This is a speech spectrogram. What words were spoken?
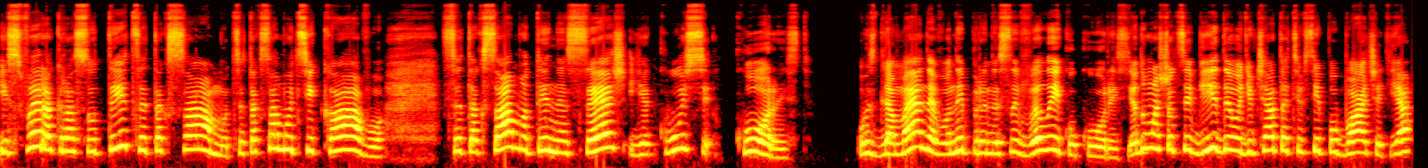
І сфера красоти це так само, це так само цікаво, це так само ти несеш якусь користь. Ось для мене вони принесли велику користь. Я думаю, що це відео дівчата ці всі побачать. Я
